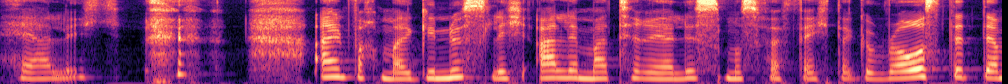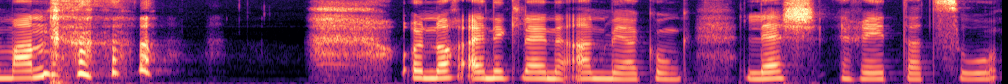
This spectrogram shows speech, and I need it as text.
herrlich. Einfach mal genüsslich alle Materialismusverfechter geroastet, der Mann. Und noch eine kleine Anmerkung. Lesch rät dazu,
